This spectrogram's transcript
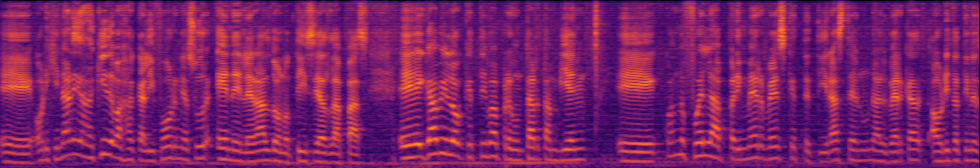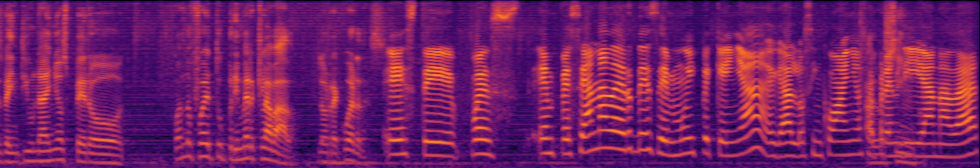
eh, originaria de aquí de Baja California Sur, en el Heraldo Noticias La Paz. Eh, Gaby, lo que te iba a preguntar también, eh, ¿cuándo fue la primera vez que te tiraste en una alberca? Ahorita tienes 21 años, pero ¿cuándo fue tu primer clavado? ¿Lo recuerdas? Este, pues empecé a nadar desde muy pequeña, a los 5 años aprendí a nadar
